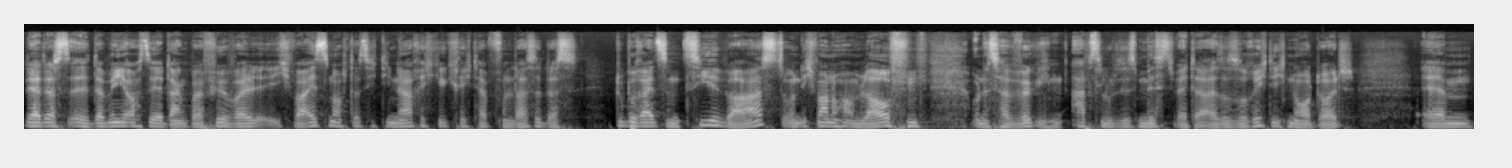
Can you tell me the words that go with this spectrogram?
Ja, das, äh, da bin ich auch sehr dankbar für, weil ich weiß noch, dass ich die Nachricht gekriegt habe von Lasse, dass du bereits im Ziel warst und ich war noch am Laufen und es war wirklich ein absolutes Mistwetter, also so richtig norddeutsch. Ähm,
